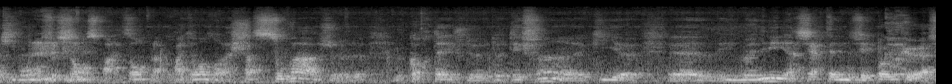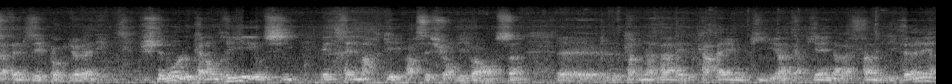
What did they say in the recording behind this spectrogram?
qui vont dans ce sens. Par exemple, la croyance dans la chasse sauvage, le, cortège de, défunts qui est mené à certaines époques, à certaines époques de l'année. Justement, le calendrier aussi est très marqué par ces survivances. Hein. le carnaval et le carême qui interviennent à la fin de l'hiver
